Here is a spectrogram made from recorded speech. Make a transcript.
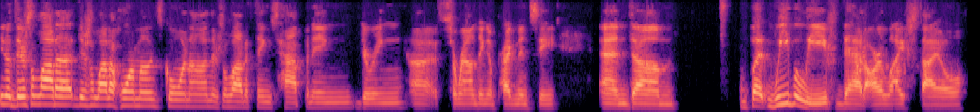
you know, there's a lot of there's a lot of hormones going on. There's a lot of things happening during uh, surrounding a pregnancy, and um, but we believe that our lifestyle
